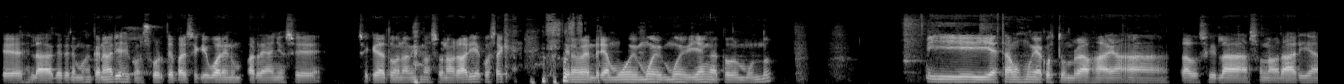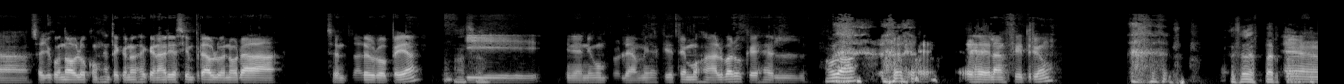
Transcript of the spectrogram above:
que es la que tenemos en Canarias, y con suerte parece que igual en un par de años se, se queda todo en la misma zona horaria, cosa que, nos vendría muy, muy, muy bien a todo el mundo. Y estamos muy acostumbrados a, traducir la zona horaria. O sea, yo cuando hablo con gente que no es de Canarias siempre hablo en hora central europea ah, y, no hay ningún problema. Mira, aquí tenemos a Álvaro, que es el, Hola. es, el anfitrión. es el experto. Eh,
